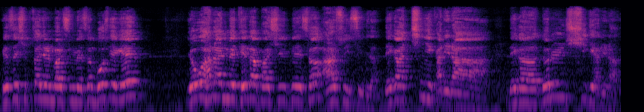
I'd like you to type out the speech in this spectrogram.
그래서 14절 말씀에서 모세에게 여호와 하나님의 대답하심에서 알 수 있습니다. 내가 친히 가리라. 내가 너를 쉬게 하리라.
